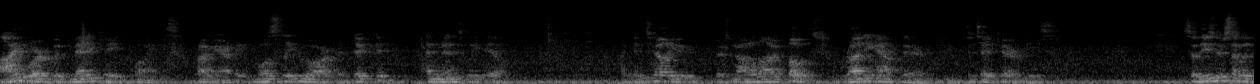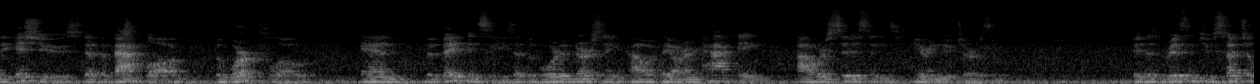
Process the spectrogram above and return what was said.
I work with Medicaid clients primarily, mostly who are addicted and mentally ill. I can tell you, there's not a lot of folks running out there to take care of these. So these are some of the issues that the backlog, the workflow, and the vacancies at the Board of Nursing, how they are impacting our citizens here in New Jersey. It has risen to such a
